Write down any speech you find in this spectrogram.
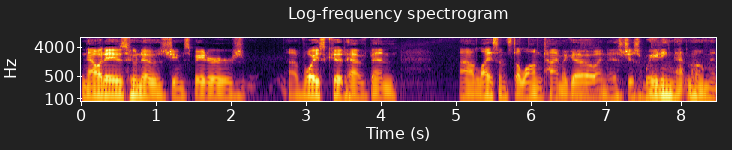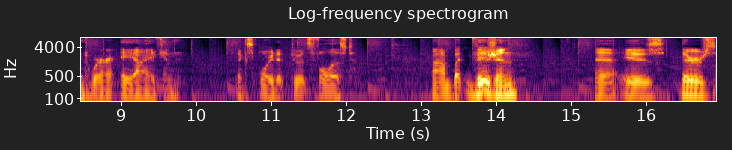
nowadays, who knows? James Spader's uh, voice could have been uh, licensed a long time ago and is just waiting that moment where AI can exploit it to its fullest. Um, but Vision uh, is there's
